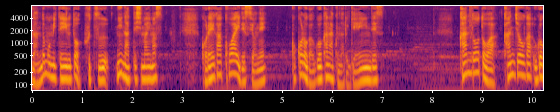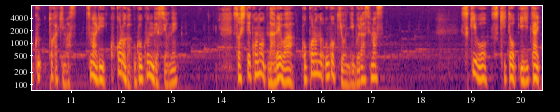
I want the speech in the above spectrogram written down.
何度も見ていると普通になってしまいます。これが怖いですよね。心が動かなくなる原因です。感動とは感情が動くと書きます。つまり心が動くんですよね。そしてこの慣れは心の動きを鈍らせます。好きを好きと言いたい。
